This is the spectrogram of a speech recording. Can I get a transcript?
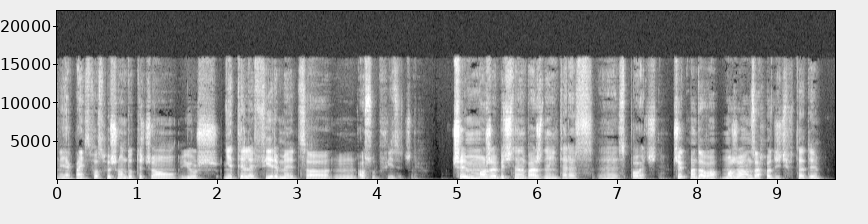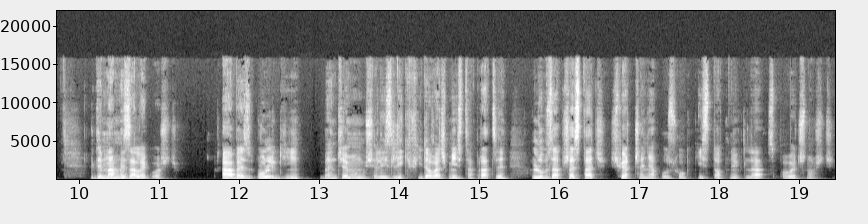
jak Państwo słyszą, dotyczą już nie tyle firmy, co mm, osób fizycznych. Czym może być ten ważny interes e, społeczny? Przykładowo, może on zachodzić wtedy, gdy mamy zaległość, a bez ulgi będziemy musieli zlikwidować miejsca pracy lub zaprzestać świadczenia usług istotnych dla społeczności.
